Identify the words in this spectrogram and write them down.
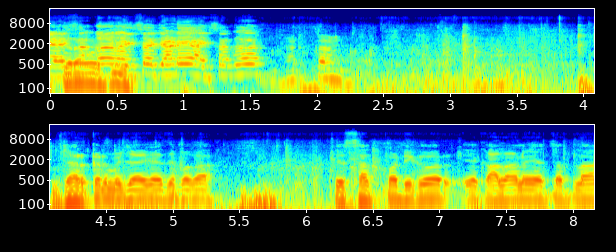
ऐसा कर ऐसा जाडे ऐसा कर. झारखंड में जायगा ते बघा. ते सातपाटीकर एक आला नाही याच्यातला.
